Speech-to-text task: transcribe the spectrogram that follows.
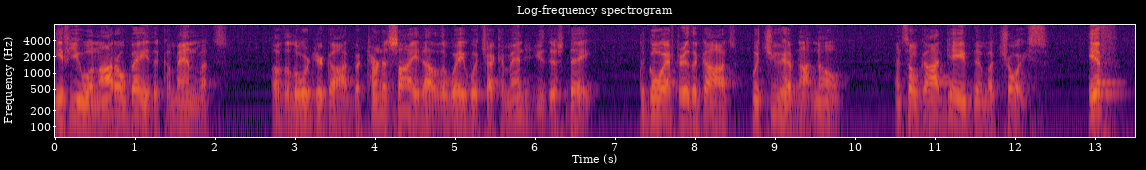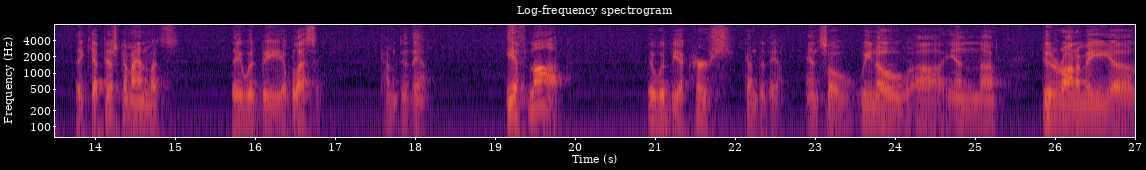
if you will not obey the commandments of the Lord your God, but turn aside out of the way which I commanded you this day, to go after other gods which you have not known. And so God gave them a choice. If they kept his commandments, they would be a blessing come to them. If not, there would be a curse come to them. And so we know uh, in uh, Deuteronomy, uh,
